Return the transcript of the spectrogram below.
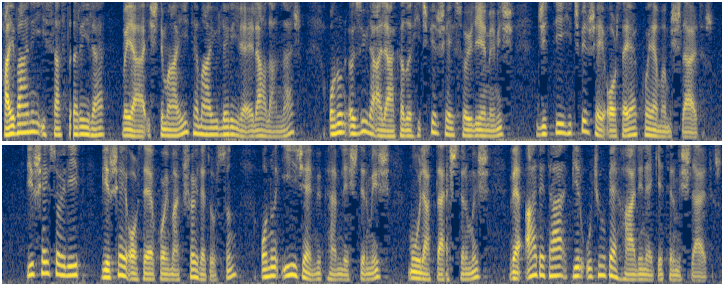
hayvani ihsaslarıyla veya içtimai temayülleriyle ele alanlar, onun özüyle alakalı hiçbir şey söyleyememiş, ciddi hiçbir şey ortaya koyamamışlardır. Bir şey söyleyip bir şey ortaya koymak şöyle dursun, onu iyice müphemleştirmiş, muğlaklaştırmış ve adeta bir ucube haline getirmişlerdir.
